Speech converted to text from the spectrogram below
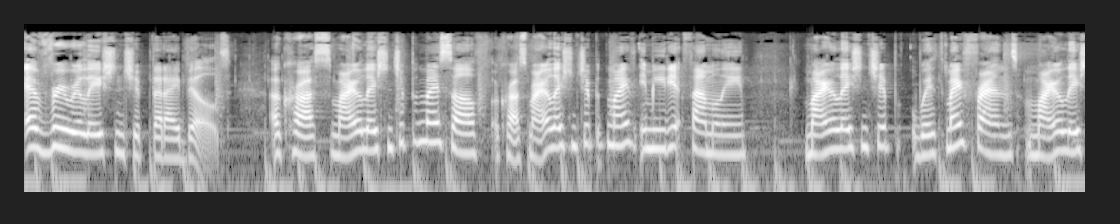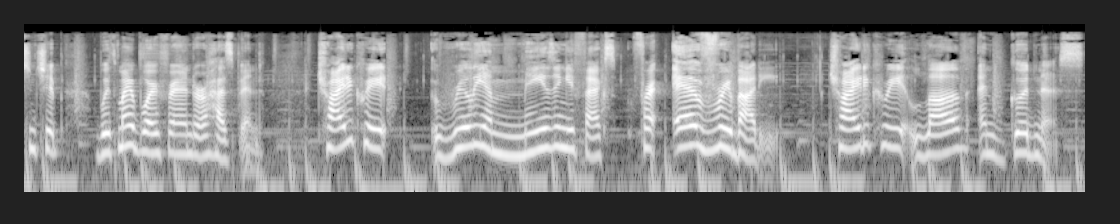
every relationship that I build across my relationship with myself, across my relationship with my immediate family, my relationship with my friends, my relationship with my boyfriend or husband. Try to create really amazing effects for everybody. Try to create love and goodness.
